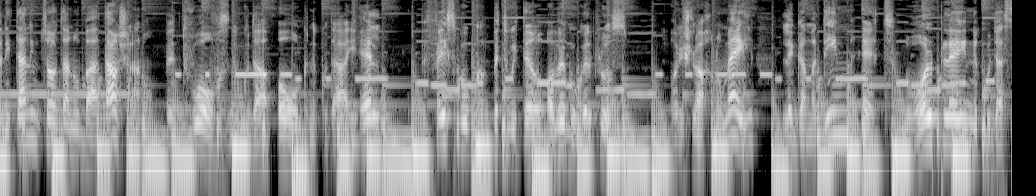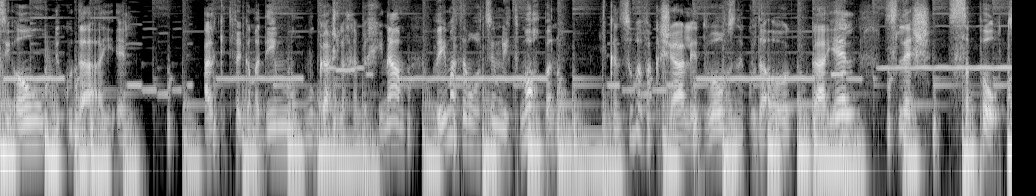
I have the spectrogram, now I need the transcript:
וניתן למצוא אותנו באתר שלנו ב-dwarves.org.il בפייסבוק, בטוויטר או בגוגל פלוס, או לשלוח לנו מייל לגמדים את roleplay.co.il. על כתפי גמדים מוגש לכם בחינם, ואם אתם רוצים לתמוך בנו, כנסו בבקשה ל-dwarves.org.il/support.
